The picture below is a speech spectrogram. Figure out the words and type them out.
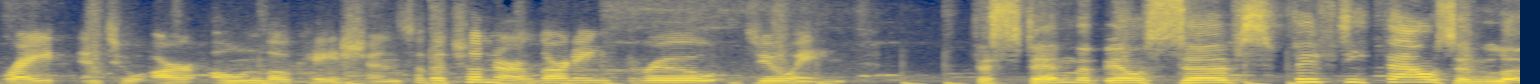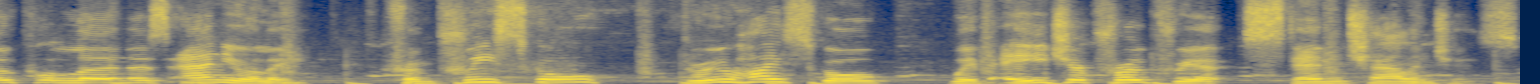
right into our own location. So the children are learning through doing. The STEMmobile serves 50,000 local learners annually, from preschool through high school, with age appropriate STEM challenges.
